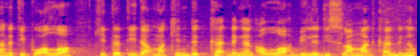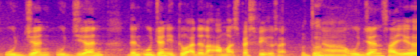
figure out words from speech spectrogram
tanda tipu Allah kita tidak makin dekat dengan Allah bila diselamatkan dengan ujian-ujian dan ujian itu adalah amat spesifik ustaz. Betul. Ha ujian saya,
